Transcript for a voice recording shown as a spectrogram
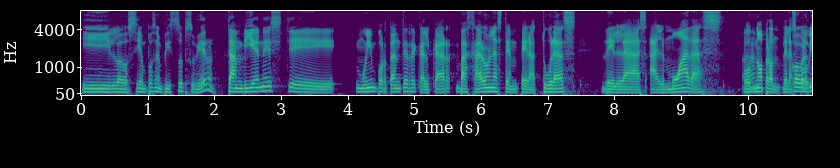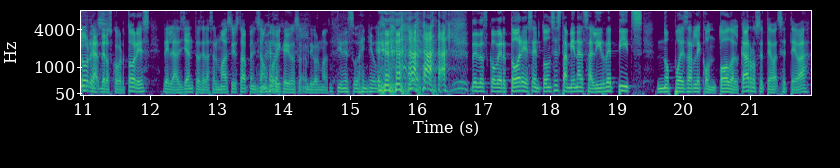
y los tiempos en pit stop subieron. También, este, muy importante recalcar, bajaron las temperaturas de las almohadas. O, no, perdón, de las Cobertores. cobijas, de los cobertores, de las llantas, de las almohadas. Yo estaba pensando en cobija y digo, digo almohadas. Tienes sueño, güey. de los cobertores. Entonces, también al salir de pits, no puedes darle con todo al carro, se te va. Se te va.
